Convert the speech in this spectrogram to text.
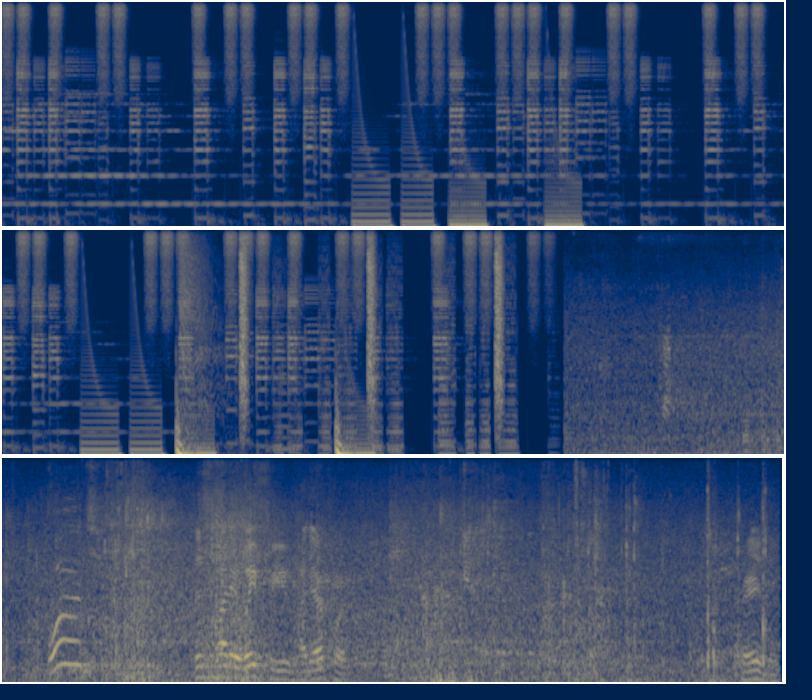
What? This is how they wait for you at the airport. Crazy.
